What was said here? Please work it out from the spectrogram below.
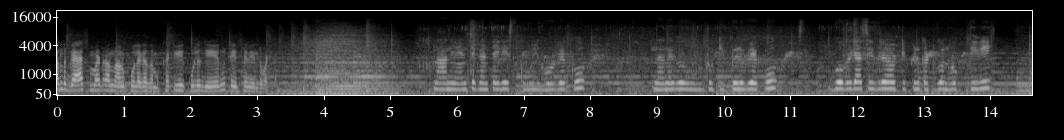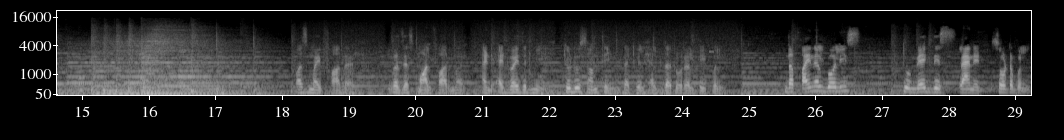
ಎಂದ ಗ್ಯಾಸ್ ಮಾಡ್ರಿ ಅಂದ್ ಅನುಕೂಲ ಆಗ್ಯದ ನಮ್ಗೆ ಕಟ್ಟಿಗೆ ಕುಳಿಂದ ಏನೂ ಟೆನ್ಷನ್ ಇಲ್ಲ ಒಟ್ಟ ನಾನು ಎಂಟು ಗಂಟೆಗೆ ಸ್ಕೂಲಿಗೆ ಹೋಗಬೇಕು ನನಗೆ ಊಟ ಟಿಫಿನ್ ಬೇಕು ಗೊಬ್ಬರ ಗ್ಯಾಸ್ ಇದ್ರೆ ನಾವು ಟಿಫಿನ್ ಕಟ್ಕೊಂಡು ಹೋಗ್ತೀವಿ was my father. He was a small farmer and advised me to do something that will help the rural people. The final goal is to make this planet suitable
